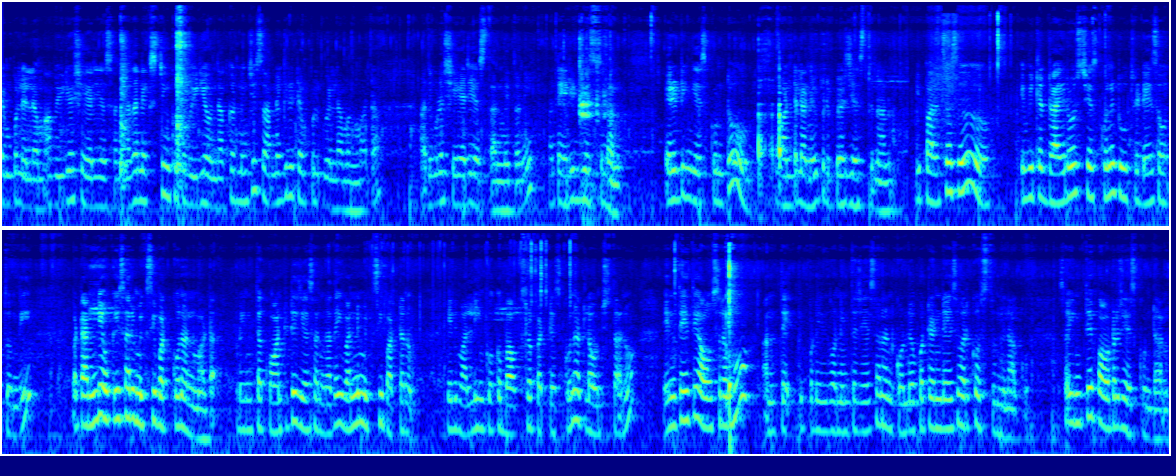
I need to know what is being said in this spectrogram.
టెంపుల్ వెళ్ళాం. ఆ వీడియో షేర్ చేస్తాను కదా. నెక్స్ట్ ఇంకొక వీడియో ఉంది. అక్కడ నుంచి స్వర్ణగిరి టెంపుల్కి వెళ్ళామన్నమాట. అది కూడా షేర్ చేస్తాను మీతోని. అంటే ఎడిట్ చేస్తున్నాను. ఎడిటింగ్ చేసుకుంటూ వంటలు అనేవి ప్రిపేర్ చేస్తున్నాను. ఈ పల్సెస్ ఇవి ఇట్లా డ్రై రోస్ట్ చేసుకుని టూ త్రీ డేస్ అవుతుంది. బట్ అన్నీ ఒకేసారి మిక్సీ పట్టుకోను అనమాట ఇప్పుడు ఇంత క్వాంటిటీ చేశాను కదా ఇవన్నీ మిక్సీ పట్టను. ఇది మళ్ళీ ఇంకొక బాక్స్లో పట్టేసుకొని అట్లా ఉంచుతాను. ఎంతైతే అవసరమో అంతే. ఇప్పుడు ఇదిగోండి ఇంత చేశాను అనుకోండి ఒక టెన్ డేస్ వరకు వస్తుంది నాకు. సో ఇంతే పౌడర్ చేసుకుంటాను.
